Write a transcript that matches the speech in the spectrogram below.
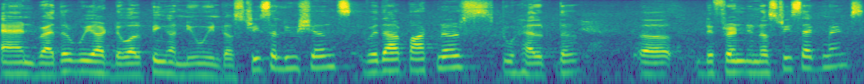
And whether we are developing a new industry solutions with our partners to help the uh, different industry segments,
